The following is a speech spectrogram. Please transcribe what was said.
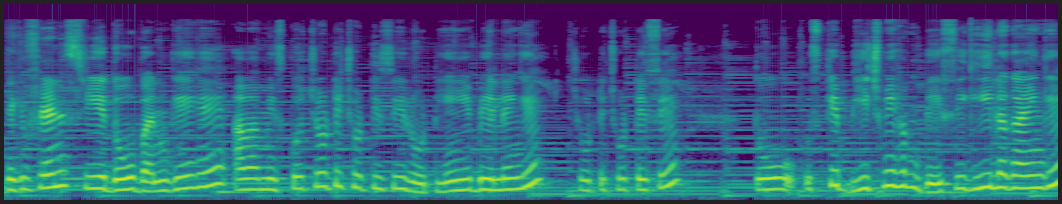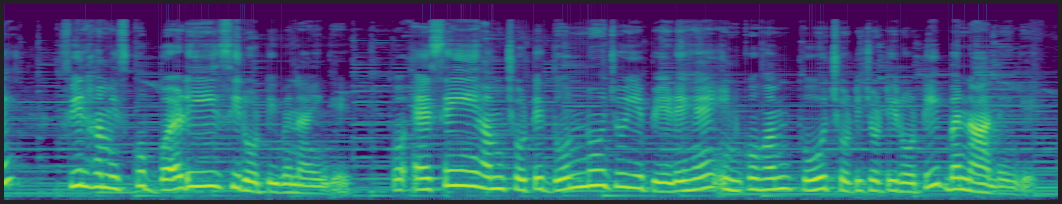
देखिए फ्रेंड्स, ये दो बन गए हैं, अब हम इसको छोटी छोटी सी रोटियाँ ये बेलेंगे छोटे छोटे से। तो उसके बीच में हम देसी घी लगाएँगे, फिर हम इसको बड़ी सी रोटी बनाएँगे। तो ऐसे ही हम छोटे दोनों जो ये पेड़े हैं, इनको हम दो छोटी छोटी रोटी बना लेंगे।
